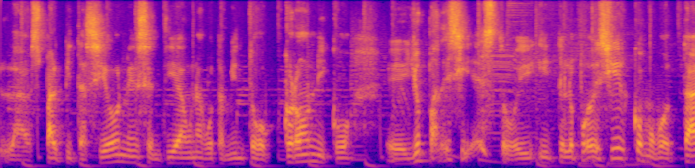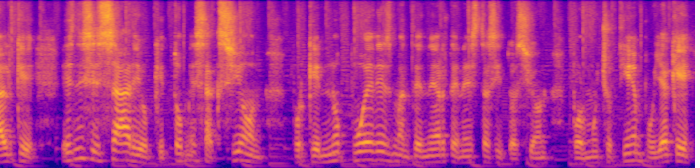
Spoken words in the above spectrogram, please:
las palpitaciones, sentía un agotamiento crónico, eh, yo padecí esto y, y te lo puedo decir como tal que es necesario que tomes acción porque no puedes mantenerte en esta situación por mucho tiempo, ya que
